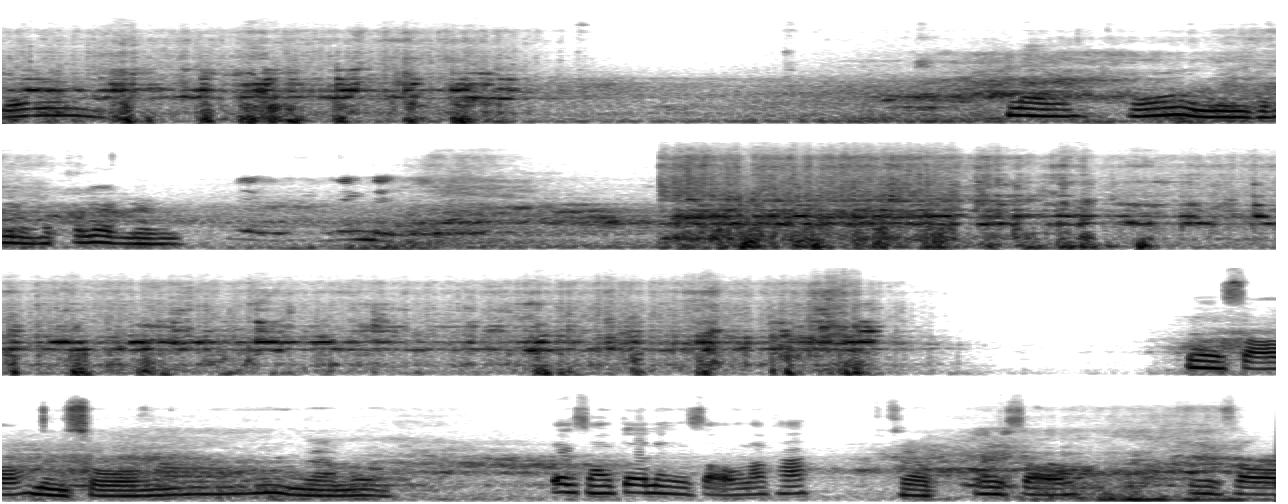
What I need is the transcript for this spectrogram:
เด้อหนึ่งโอ้หนึ่งครับพี่น้องครับตัวแรกหนึ่ง หนึ่งสองหนึ่งสองงามมากเลขสองตัวหนึ่งสองนะคะ ครับหนึ่งสองหนึ่งสอง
